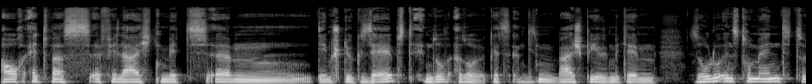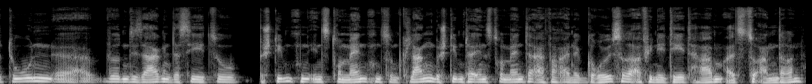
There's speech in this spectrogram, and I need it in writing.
auch etwas äh, vielleicht mit ähm, dem Stück selbst, inso, also jetzt in diesem Beispiel mit dem Soloinstrument zu tun? Äh, würden Sie sagen, dass Sie zu bestimmten Instrumenten, zum Klang bestimmter Instrumente einfach eine größere Affinität haben als zu anderen?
